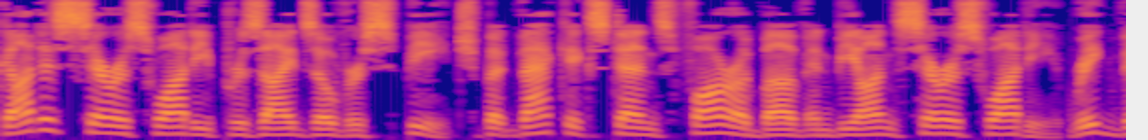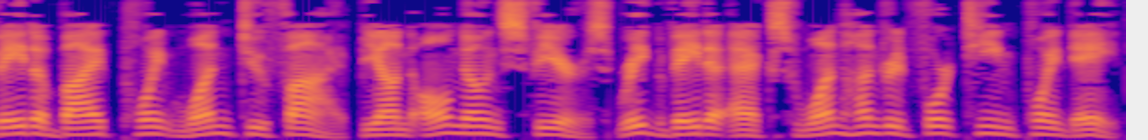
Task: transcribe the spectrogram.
Goddess Saraswati presides over speech but Vak extends far above and beyond Saraswati Rig Veda beyond all known spheres Rig Veda X 114.8,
